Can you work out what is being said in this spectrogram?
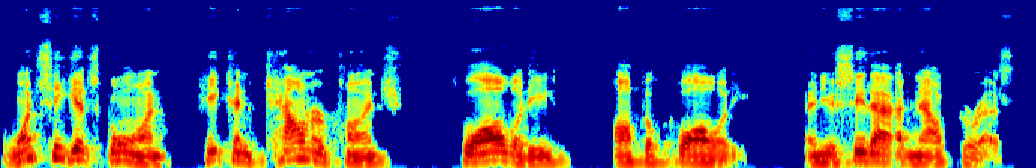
once he gets going, he can counterpunch quality off of quality. And you see that in Alcaraz.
